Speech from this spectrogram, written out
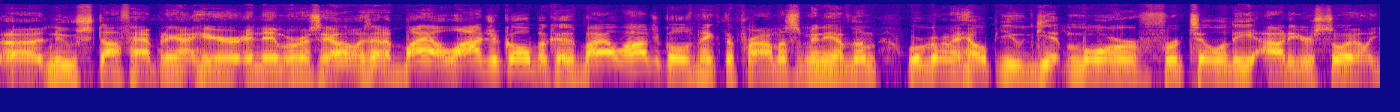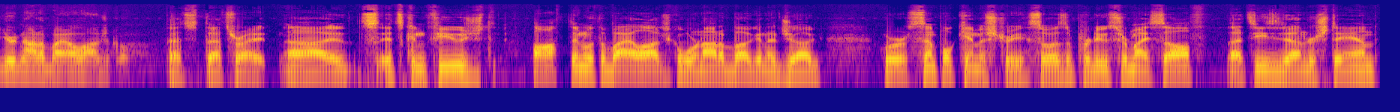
uh, new stuff happening out here, and then we're going to say, "Oh, is that a biological?" Because biologicals make the promise, many of them, we're going to help you get more fertility out of your soil. You're not a biological. That's that's right. Uh, it's it's confused often with a biological. We're not a bug in a jug. We're a simple chemistry. So as a producer myself, that's easy to understand.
